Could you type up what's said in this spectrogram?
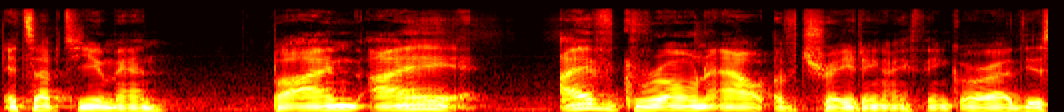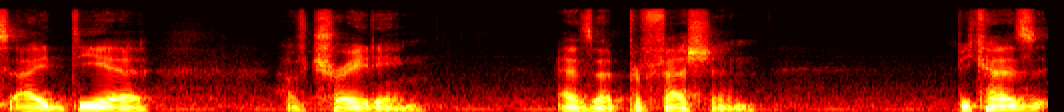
It's up to you, man. But I'm I I've grown out of trading, I think, or this idea of trading as a profession. Because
